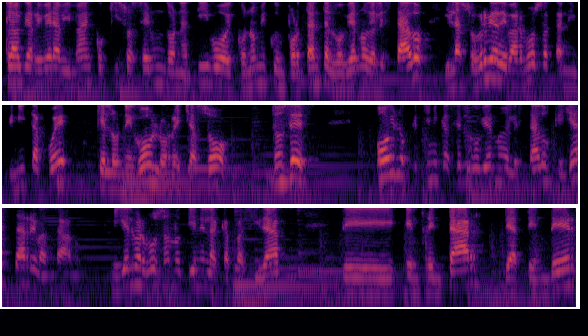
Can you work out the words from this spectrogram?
Claudia Rivera Vivanco quiso hacer un donativo económico importante al gobierno del estado y la soberbia de Barbosa tan infinita fue que lo negó, lo rechazó. Entonces, hoy lo que tiene que hacer el gobierno del estado, que ya está rebasado, Miguel Barbosa no tiene la capacidad de enfrentar, de atender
